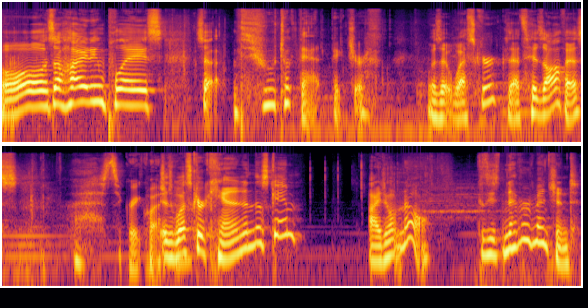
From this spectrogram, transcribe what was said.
Oh, it's a hiding place. So who took that picture? Was it Wesker? that's his office. That's a great question. Is Wesker canon in this game? I don't know. Because he's never mentioned.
